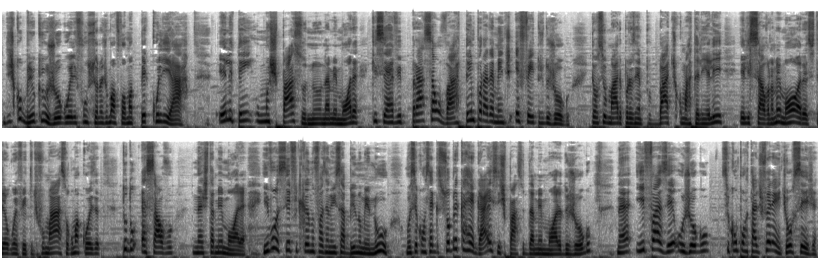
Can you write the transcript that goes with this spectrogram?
descobriu que o jogo ele funciona de uma forma peculiar. Ele tem um espaço no, na memória que serve para salvar temporariamente efeitos do jogo. Então, se o Mario, por exemplo, bate com o martelinho ali, ele salva na memória. Se tem algum efeito de fumaça, alguma coisa, tudo é salvo nesta memória. E você ficando fazendo isso abrindo o menu, você consegue sobrecarregar esse espaço da memória do jogo, né? E fazer o jogo se comportar diferente. Ou seja,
